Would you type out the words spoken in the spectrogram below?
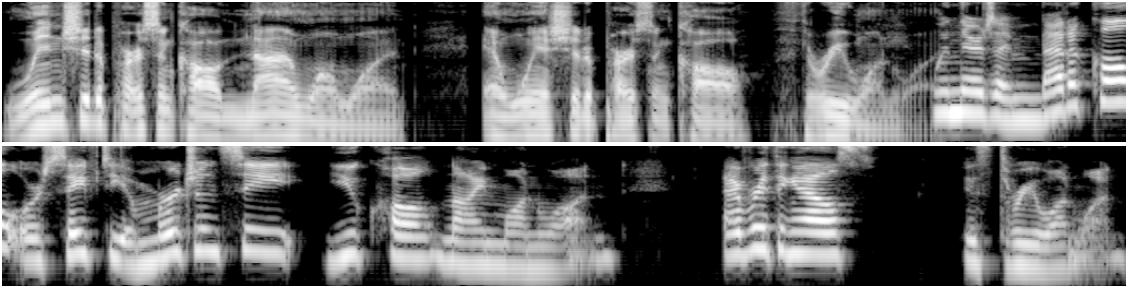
When should a person call 911? And when should a person call 311? When there's a medical or safety emergency, you call 911. Everything else is 311.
